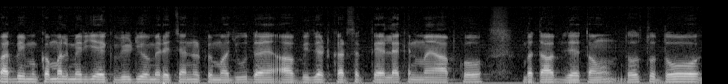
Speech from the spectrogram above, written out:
पर भी मुकम्मल मेरी एक वीडियो मेरे चैनल पे मौजूद है, आप विज़िट कर सकते हैं। लेकिन मैं आपको बता देता हूँ, दोस्तों, दो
